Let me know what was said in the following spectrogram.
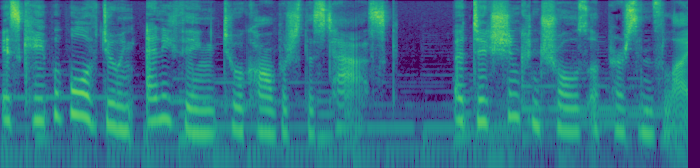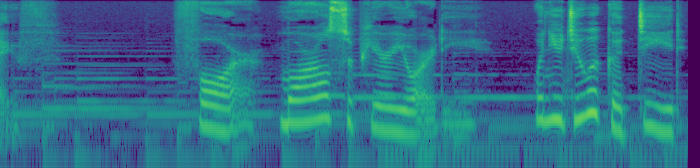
is capable of doing anything to accomplish this task. Addiction controls a person's life. 4. Moral superiority. When you do a good deed,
